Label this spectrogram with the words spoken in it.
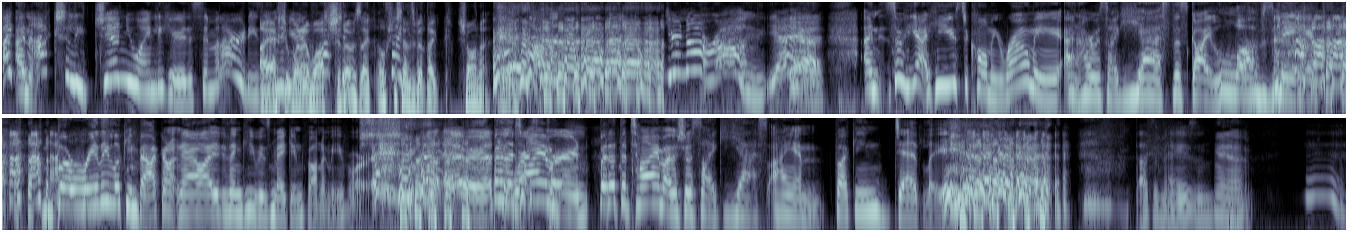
I can actually genuinely hear the similarities. I actually, when I watched it, I was like, oh, she sounds a bit like Shauna. Yeah. You're not wrong. Yeah. Yeah. And so, yeah, he used to call me Romy, and I was like, yes, this guy loves me. but really looking back on it now, I think he was making fun of me for it. Whatever. That's but at the worst time, burn. but at the time, I was just like, yes, I am fucking deadly. That's amazing. yeah. Yeah.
